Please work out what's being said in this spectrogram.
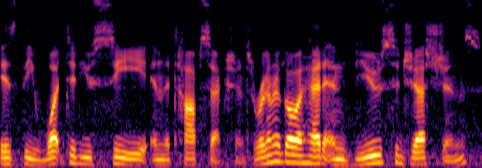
is the what did you see in the top section. So we're going to go ahead and view suggestions.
